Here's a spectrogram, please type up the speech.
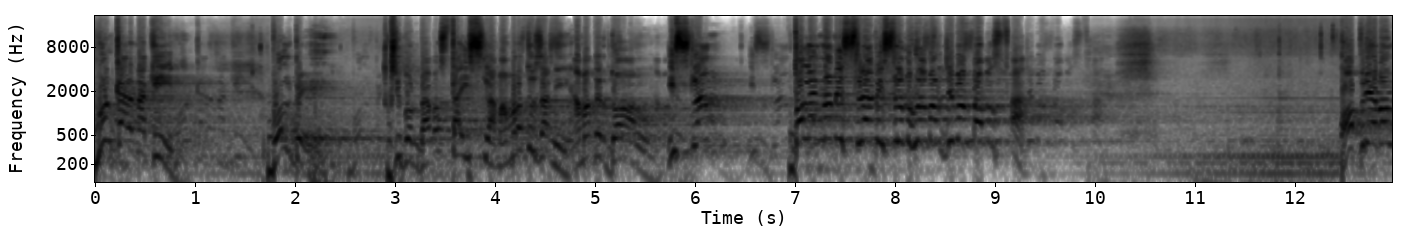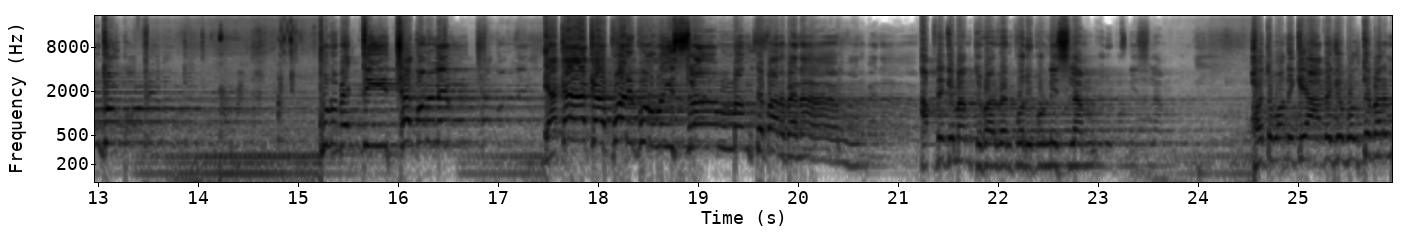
মুনকার নাকির। বলবে, জীবন ব্যবস্থা ইসলাম, আমরা তো জানি, আমাদের দল ইসলাম, দলের নাম ইসলাম ইসলাম হলো আমার জীবন ব্যবস্থা। অপ্রিয় বন্ধু, কোন ব্যক্তি ইচ্ছা করলে একা একা পরিপূর্ণ ইসলাম মানতে পারবে না। আপনি কি মানতে পারবেন পরিপূর্ণ ইসলাম? হয়তো অনেকে আবেগে বলতে পারেন,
